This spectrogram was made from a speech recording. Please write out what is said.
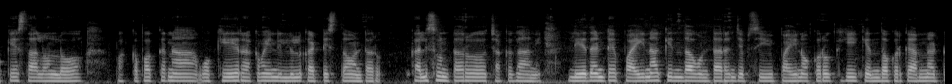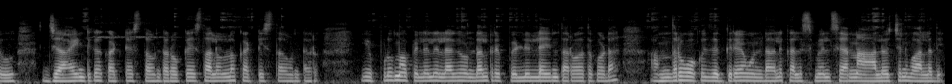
ఒకే స్థలంలో పక్క పక్కన ఒకే రకమైన ఇల్లులు కట్టిస్తూ ఉంటారు. కలిసి ఉంటారు చక్కగా అని. లేదంటే పైన కింద ఉంటారని చెప్పి పైన ఒకరికి కింద ఒకరికి అన్నట్టు జాయింట్గా కట్టేస్తూ ఉంటారు. ఒకే స్థలంలో కట్టిస్తూ ఉంటారు. ఎప్పుడు మా పిల్లలు ఇలాగే ఉండాలి రేపు పెళ్ళిళ్ళు అయిన తర్వాత కూడా అందరూ ఒక దగ్గరే ఉండాలి కలిసిమెలిసి అన్న ఆలోచన వాళ్ళది.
